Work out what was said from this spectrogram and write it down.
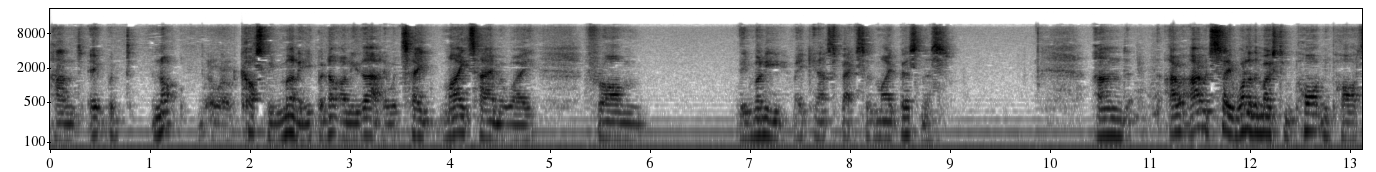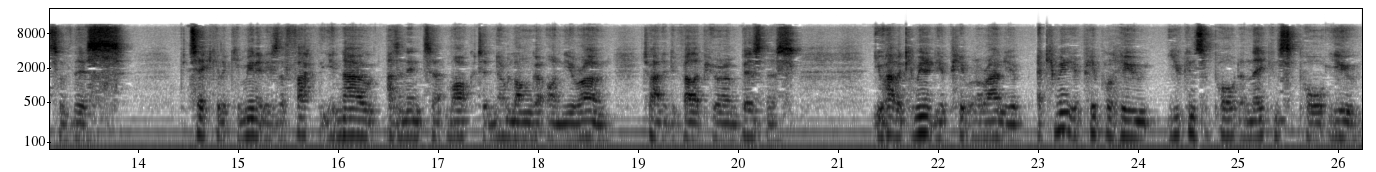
And it would not, well, it would cost me money, but not only that, it would take my time away from the money making aspects of my business. And I, I, would say one of the most important parts of this particular community is the fact that you're now, as an internet marketer, no longer on your own, trying to develop your own business. you have a community of people around you, a community of people who you can support and they can support you.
